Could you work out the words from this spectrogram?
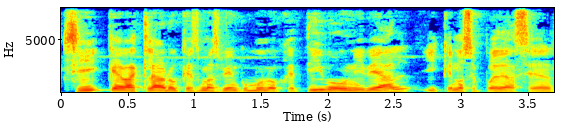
sí queda claro que es más bien como un objetivo, un ideal, y que no se puede hacer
